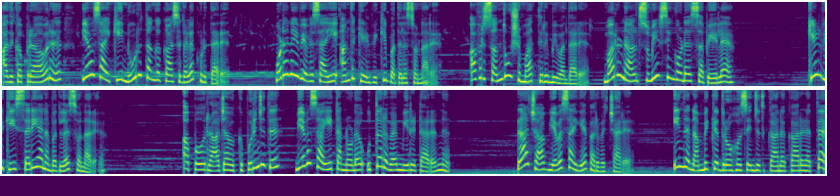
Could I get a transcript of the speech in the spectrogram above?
அதுக்கப்புறம் அவரு விவசாயிக்கு நூறு தங்க காசுகளை கொடுத்தாரு. உடனே விவசாயி அந்த கேள்விக்கு பதில சொன்னாரு. அவர் சந்தோஷமா திரும்பி வந்தாரு. மறுநாள் சுமீர் சிங்கோட சபையில கேள்விக்கு சரியான பதில சொன்னாரு. அப்போ ராஜாவுக்கு புரிஞ்சது விவசாயி தன்னோட உத்தரவை மீறிட்டாருன்னு. ராஜா விவசாயிய வர வச்சாரு இந்த நம்பிக்கை துரோகம் செஞ்சதுக்கான காரணத்தை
